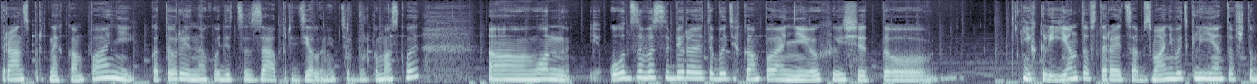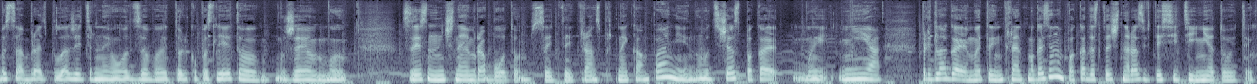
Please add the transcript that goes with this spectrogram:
транспортных компаний, которые находятся за пределами Петербурга, Москвы, а, он отзывы собирает об этих компаниях, ищет их клиентов, старается обзванивать клиентов, чтобы собрать положительные отзывы. И только после этого уже мы соответственно, начинаем работу с этой транспортной компанией. Ну вот сейчас пока мы не предлагаем это интернет-магазинам, пока достаточно развитой сети нету этих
